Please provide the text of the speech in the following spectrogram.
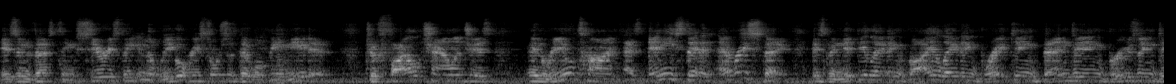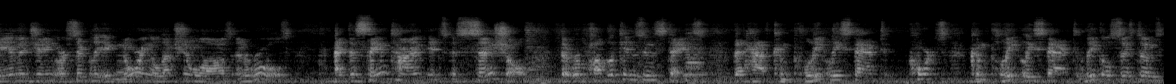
is investing seriously in the legal resources that will be needed to file challenges in real time as any state and every state is manipulating, violating, breaking, bending, bruising, damaging, or simply ignoring election laws and rules. At the same time, it's essential that Republicans in states that have completely stacked courts, completely stacked legal systems,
